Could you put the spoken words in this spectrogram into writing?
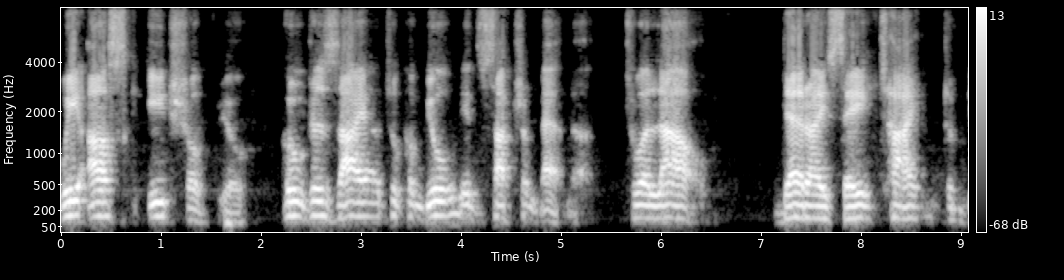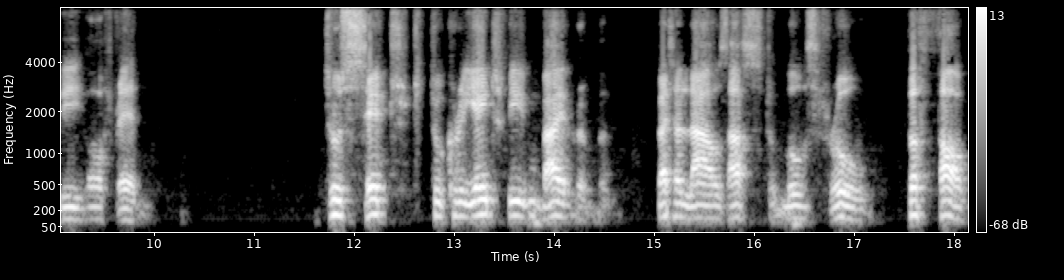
We ask each of you who desire to commune in such a manner to allow, dare I say, time to be your friend to sit, to create the environment that allows us to move through the fog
